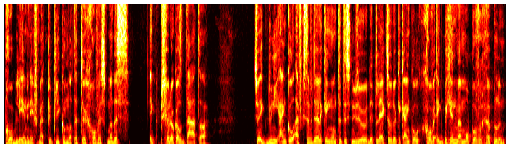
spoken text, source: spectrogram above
problemen heeft met het publiek, omdat hij te grof is. Maar dus, ik beschouw ook als data. Zo, ik doe niet enkel, even ter verduidelijking, want dit, is nu zo, dit lijkt zo dat ik enkel grof... Ik begin met een mop over huppelen.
